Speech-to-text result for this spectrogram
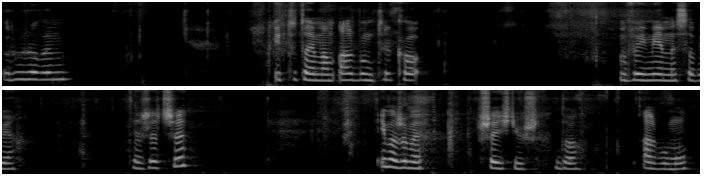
różowym. I tutaj mam album, tylko wyjmiemy sobie te rzeczy i możemy przejść już do albumu.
